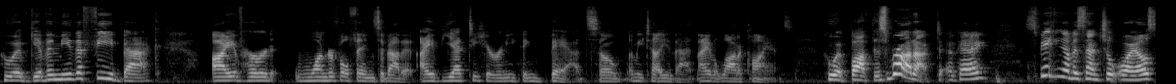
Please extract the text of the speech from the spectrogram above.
who have given me the feedback, I have heard wonderful things about it. I have yet to hear anything bad. So let me tell you that. And I have a lot of clients who have bought this product, okay? Speaking of essential oils,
